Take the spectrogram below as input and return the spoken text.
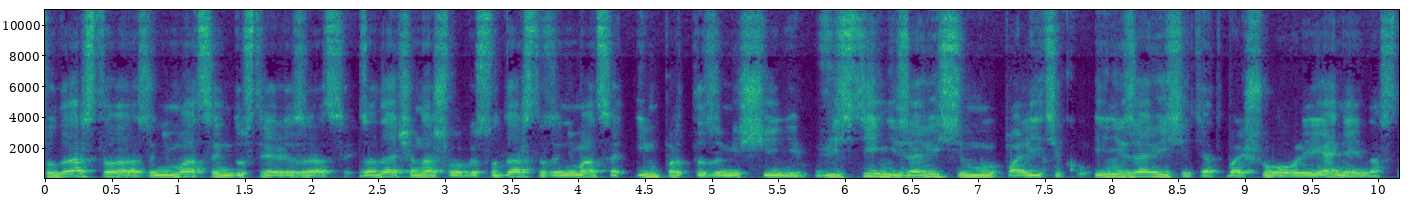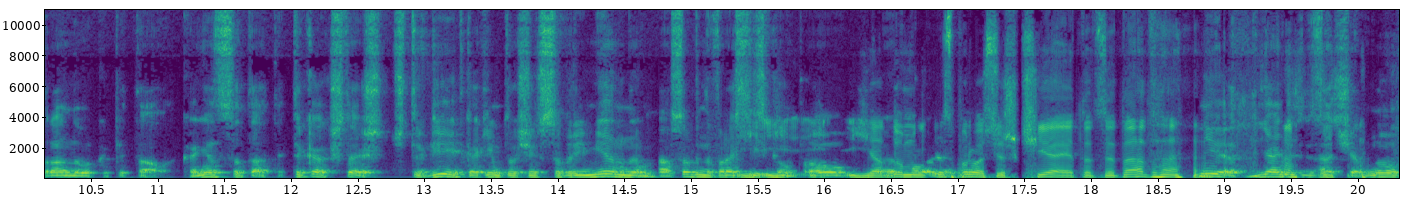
– заниматься индустриализацией. Задача нашего государства – заниматься импортозамещением. Вести независимую политику и не зависеть от большого влияния иностранного капитала. Конец цитаты. Ты как считаешь, что веет каким-то очень современным, особенно в российском правом? Я думал, ты спросишь, чья это цитата? Нет, я не... Зачем? Ну,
